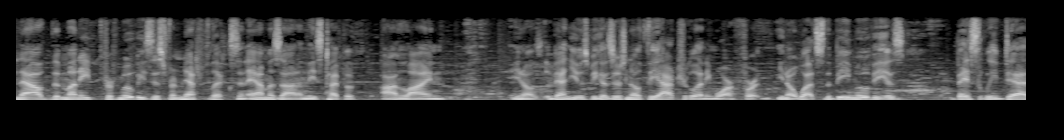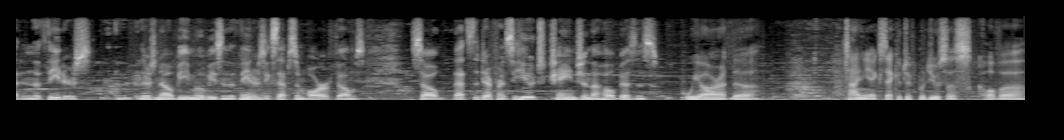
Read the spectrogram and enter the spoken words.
now the money for movies is from Netflix and Amazon and these type of online you know venues because there's no theatrical anymore for you know what's the B movie is basically dead in the theaters. There's no B movies in the theaters yeah. except some horror films. So that's the difference. A huge change in the whole business. We are the tiny executive producers of a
